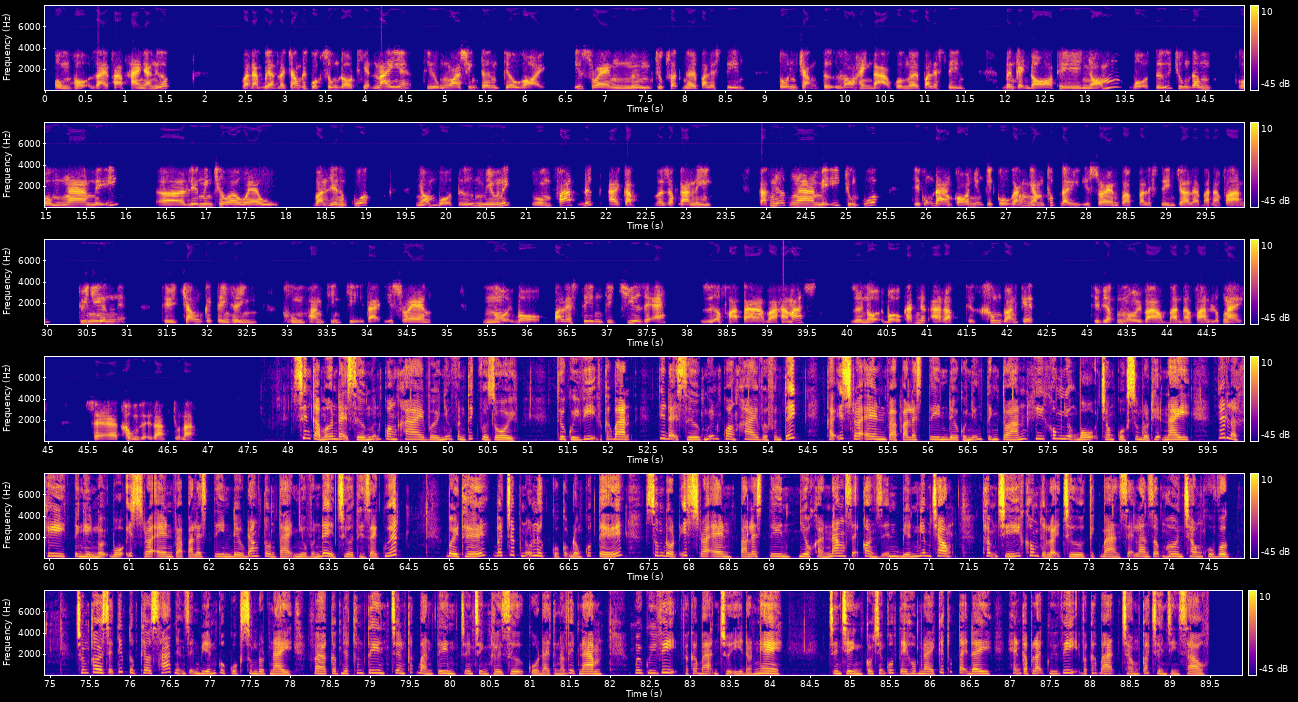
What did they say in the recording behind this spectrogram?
ủng hộ giải pháp hai nhà nước. Và đặc biệt là trong cái cuộc xung đột hiện nay ấy, thì Washington kêu gọi Israel ngừng trục xuất người Palestine, tôn trọng tự do hành đạo của người Palestine. Bên cạnh đó thì nhóm bộ tứ Trung Đông gồm Nga, Mỹ, uh, Liên minh châu Âu EU và Liên Hợp Quốc, nhóm bộ tứ Munich gồm Pháp, Đức, Ai Cập và Jordani, các nước Nga, Mỹ, Trung Quốc thì cũng đang có những cái cố gắng nhằm thúc đẩy Israel và Palestine trở lại bàn đàm phán. Tuy nhiên thì trong cái tình hình khủng hoảng chính trị tại Israel, nội bộ Palestine thì chia rẽ giữa Fatah và Hamas, rồi nội bộ các nước Ả Rập thì không đoàn kết, thì việc ngồi vào bàn đàm phán lúc này sẽ không dễ dàng chút nào. Xin cảm ơn đại sứ Nguyễn Quang Khai với những phân tích vừa rồi. Thưa quý vị và các bạn, như đại sứ Nguyễn Quang Khai vừa phân tích, cả Israel và Palestine đều có những tính toán khi không nhượng bộ trong cuộc xung đột hiện nay, nhất là khi tình hình nội bộ Israel và Palestine đều đang tồn tại nhiều vấn đề chưa thể giải quyết. Bởi thế, bất chấp nỗ lực của cộng đồng quốc tế, xung đột Israel-Palestine nhiều khả năng sẽ còn diễn biến nghiêm trọng, thậm chí không thể loại trừ kịch bản sẽ lan rộng hơn trong khu vực. Chúng tôi sẽ tiếp tục theo sát những diễn biến của cuộc xung đột này và cập nhật thông tin trên các bản tin chương trình thời sự của Đài tiếng nói Việt Nam. Mời quý vị và các bạn chú ý đón nghe. Chương trình Câu chuyện quốc tế hôm nay kết thúc tại đây. Hẹn gặp lại quý vị và các bạn trong các chương trình sau.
